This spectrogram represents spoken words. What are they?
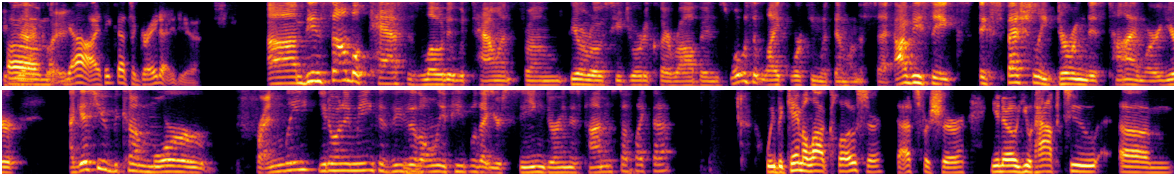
Exactly. Um, yeah, I think that's a great idea. Um, the ensemble cast is loaded with talent from Theo Rossi, Jordan Claire Robbins. What was it like working with them on the set? Obviously, especially during this time where you're, I guess you become more friendly. You know what I mean? Because these are the mm-hmm. only people that you're seeing during this time and stuff like that. We became a lot closer. That's for sure. You know, you have to. Um,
